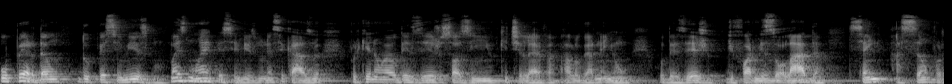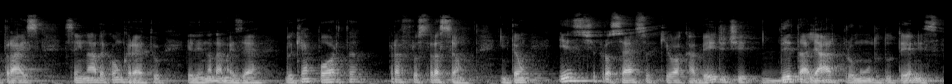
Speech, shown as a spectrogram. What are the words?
o perdão do pessimismo. Mas não é pessimismo nesse caso, porque não é o desejo sozinho que te leva a lugar nenhum. O desejo, de forma isolada, sem ação por trás, sem nada concreto, ele nada mais é do que a porta para a frustração. Então, este processo que eu acabei de te detalhar para o mundo do tênis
